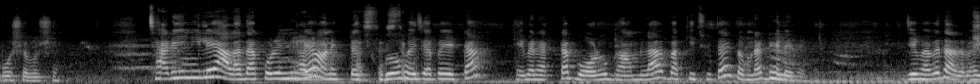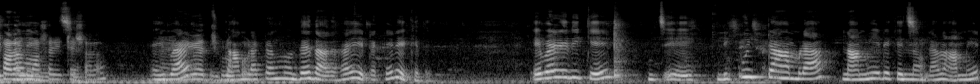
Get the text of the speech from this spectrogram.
বসে বসে। ছাড়িয়ে নিলে আলাদা করে নিলে অনেকটা ঝুড়ো হয়ে যাবে এটা। এবার একটা বড় গামলা বা কিছুতে তোমরা ঢেলে নেবে। যেভাবে দাদাভাই এইবার হ্যাঁ। গামলাটার মধ্যে দাদাভাই এটাকে রেখে দেবে। এবার এদিকে যে লিকুইডটা আমরা নামিয়ে রেখেছিলাম আমের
